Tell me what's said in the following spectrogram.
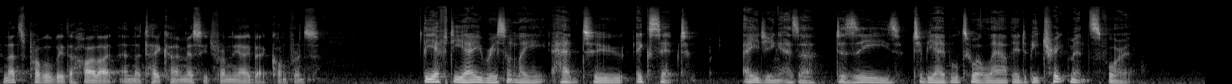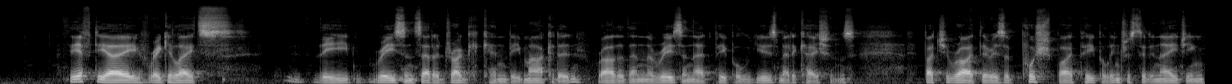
And that's probably the highlight and the take home message from the ABAC conference. The FDA recently had to accept aging as a disease to be able to allow there to be treatments for it. The FDA regulates the reasons that a drug can be marketed rather than the reason that people use medications. But you're right, there is a push by people interested in aging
